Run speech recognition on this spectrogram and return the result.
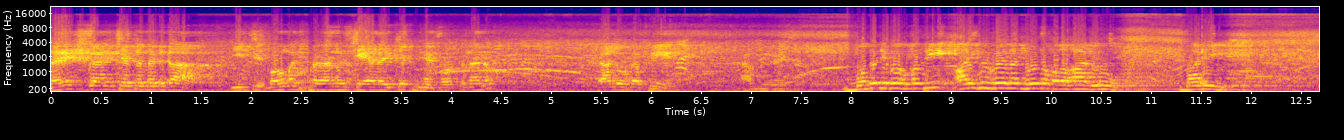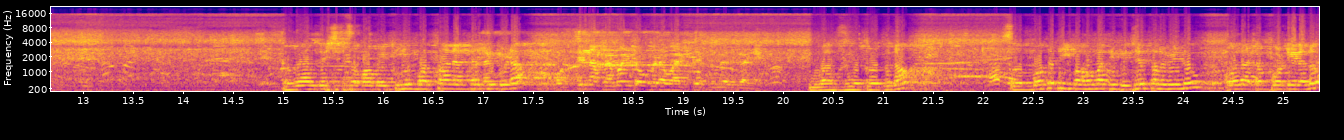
నరేష్ గారి చేతుల మీదుగా ఈ బహుమతి ప్రదానం చేయాలని చెప్పి నేను కోరుతున్నాను. కాలు కప్పి మొదటి బహుమతి ఐదు వేల నూట పదహారులు. మరి కంగ్రాచులేషన్స్ అమ్మా మీ టీం మొత్తాలందరికీ కూడా ఒక చిన్న మెమెంటో కూడా వారి చేతుల మీదుగానే ఇవ్వాల్సిందిగా కోరుతున్నాం. సో మొదటి బహుమతి విజేతలు వీళ్ళు కోలాటం పోటీలలో.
